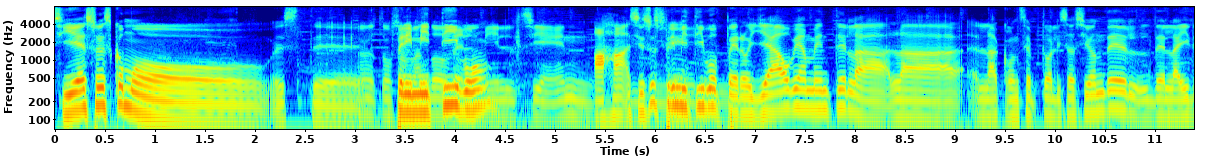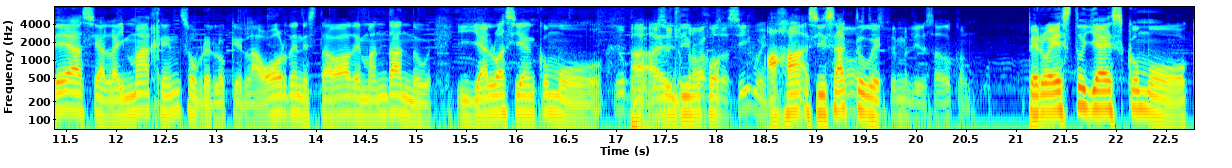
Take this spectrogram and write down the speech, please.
si eso es como este No, primitivo. hablando del 1100. Ajá, si eso es primitivo, pero ya obviamente la, la- la conceptualización del- de la idea hacia la imagen sobre lo que la orden estaba demandando, güey, y ya lo hacían como... Digo, has el dibujo. así, güey. Ajá, sí, exacto, güey. Con... Pero esto ya es como, ok,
